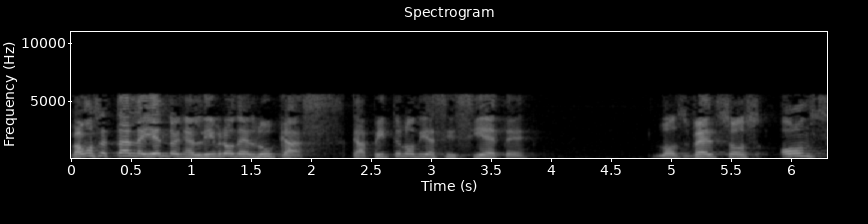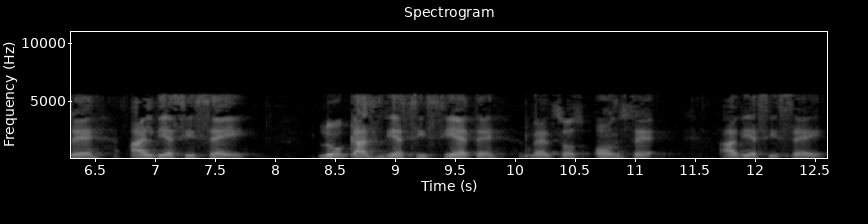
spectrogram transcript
Vamos a estar leyendo en el libro de Lucas, capítulo 17, los versos 11 al 16. Lucas 17, versos 11 a 16.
